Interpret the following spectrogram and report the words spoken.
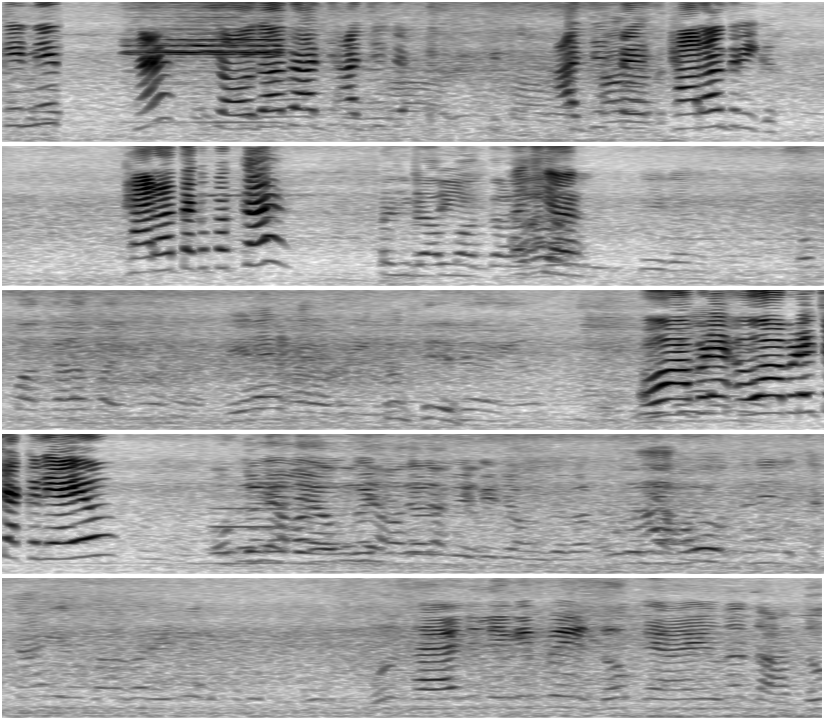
ਕਿੰਨੀ? ਹੈ? 14 ਦਾ ਅੱਜ ਅੱਜ ਅੱਜ ਤੇ 18 ਤਰੀਕ। 18 ਤੱਕ ਪੱਕਾ? ਅੱਛਾ। ਉਹ ਆਪਣੇ ਉਹ ਆਪਣੇ ਚੱਕ ਲਿਆਇਓ। ਹੁਣ ਸਾਈਜ਼ ਲੈ ਕੇ ਭੇਜ ਕਿਆ ਹੈ ਉਹਦਾ ਦੱਸ ਦੋ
